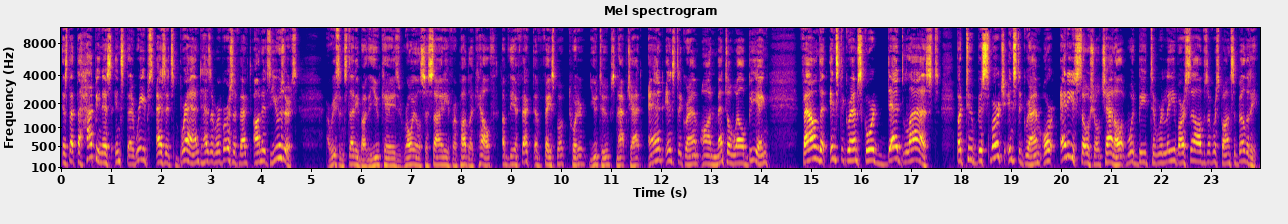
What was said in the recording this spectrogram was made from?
is that the happiness Insta reaps as its brand has a reverse effect on its users. A recent study by the UK's Royal Society for Public Health of the effect of Facebook, Twitter, YouTube, Snapchat, and Instagram on mental well-being found that Instagram scored dead last. But to besmirch Instagram or any social channel would be to relieve ourselves of responsibility.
